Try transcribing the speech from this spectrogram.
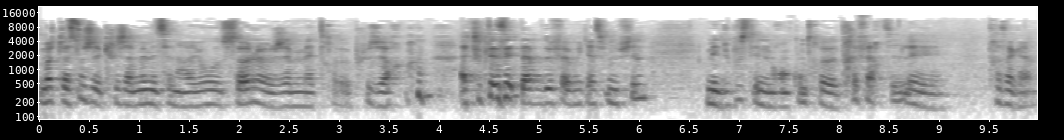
moi, de toute façon, je n'écris jamais mes scénarios seul. J'aime mettre plusieurs à toutes les étapes de fabrication du film. Mais du coup, c'était une rencontre très fertile et très agréable.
